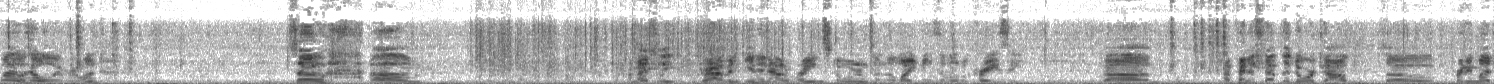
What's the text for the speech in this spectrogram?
Well, hello everyone. So, um, I'm actually driving in and out of rainstorms and the lightning's a little crazy. Um, I finished up the door job, so pretty much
